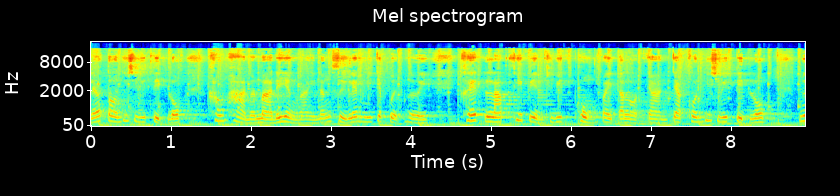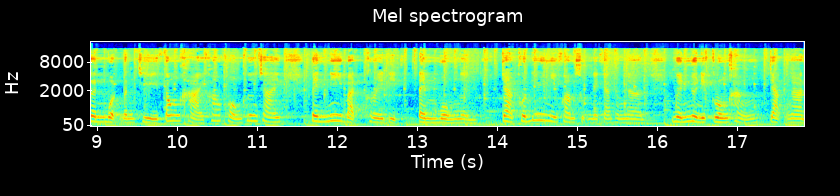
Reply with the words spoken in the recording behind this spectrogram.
แล้วตอนที่ชีวิตติดลบเขาผ่านมันมาได้อย่างไร หนังสือเล่มนี้จะเปิดเผย เคล็ดลับที่เปลี่ยนชีวิตผมไปตลอดการจากคนที่ชีวิตติดลบ เงินหมดบัญชีต้องขายข้าวของเครื่องใช้ เป็นหนี้บัตรเครดิต เต็มวงเงิน จากคนที่ไม่มีความสุขในการทำงาน เหมือนอยู่ในกรงขังจากงาน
